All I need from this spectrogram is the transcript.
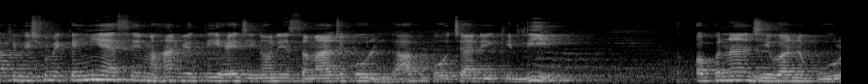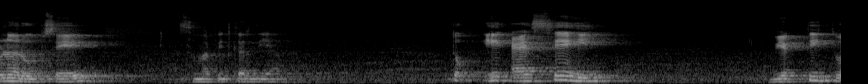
कि विश्व में कई ऐसे महान व्यक्ति हैं जिन्होंने समाज को लाभ पहुँचाने के लिए अपना जीवन पूर्ण रूप से समर्पित कर दिया। तो एक ऐसे ही व्यक्तित्व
